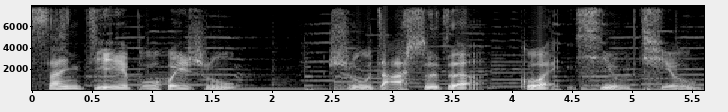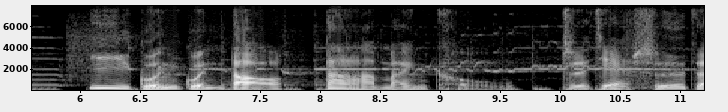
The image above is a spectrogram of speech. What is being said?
三姐不会输，输砸狮子滚绣球，一滚滚到大门口，只见狮子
